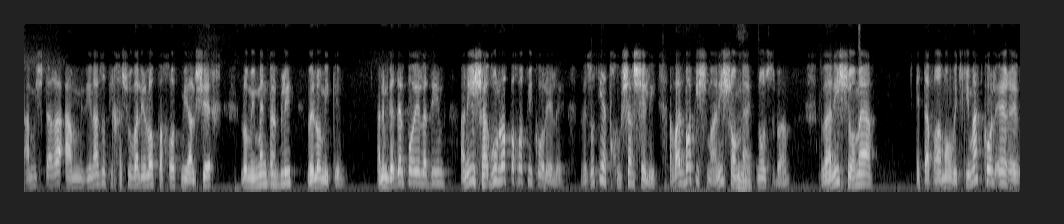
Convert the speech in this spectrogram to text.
המשטרה, המדינה הזאת חשובה לי לא פחות מאלשיך, לא ממנדלבליט ולא מכם. אני מגדל פה ילדים, אני איש הגון לא פחות מכל אלה, וזאתי התחושה שלי. אבל בוא תשמע, אני שומע את נוסבאום, ואני שומע את אברמוביץ', כמעט כל ערב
